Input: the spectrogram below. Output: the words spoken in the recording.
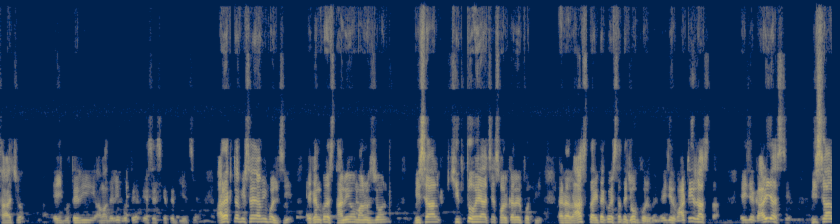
সাহায্য এই বুথেরই, আমাদেরই বুথে এসএসকে তে দিয়েছে। আর একটা বিষয় আমি বলছি, এখানকার স্থানীয় মানুষজন বিশাল ক্ষিপ্ত হয়ে আছে সরকারের প্রতি। একটা রাস্তা এটাকে এর সাথে যোগ করবেন। এই যে মাটির রাস্তা, এই যে গাড়ি আসছে, বিশাল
